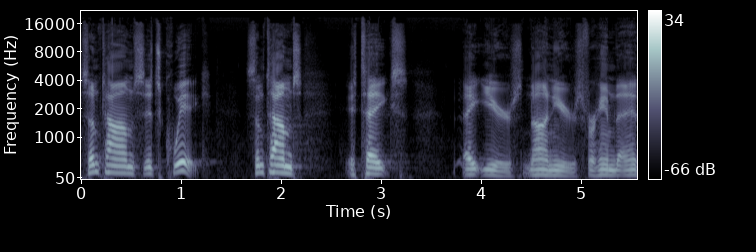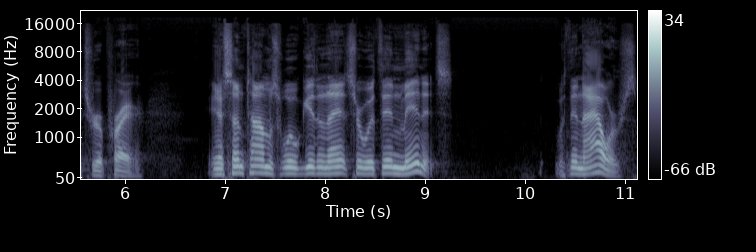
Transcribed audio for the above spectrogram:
Sometimes it's quick, sometimes it takes eight years, nine years for Him to answer a prayer. You know, sometimes we'll get an answer within minutes, within hours.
